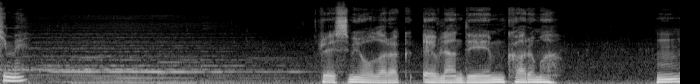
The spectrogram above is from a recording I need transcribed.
Kime? Resmi olarak evlendiğim karıma. Hı?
